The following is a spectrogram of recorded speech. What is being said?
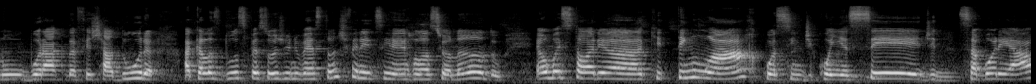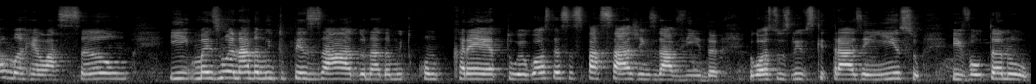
no, buraco da fechadura, aquelas duas pessoas de universos tão diferentes se relacionando. É uma história que tem um arco assim de conhecer, de saborear uma relação. E, mas não é nada muito pesado, nada muito concreto. Eu gosto dessas passagens da vida. Eu gosto dos livros que trazem isso. E voltando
